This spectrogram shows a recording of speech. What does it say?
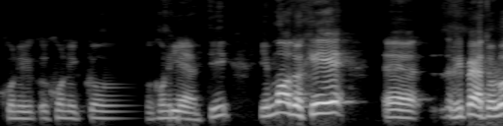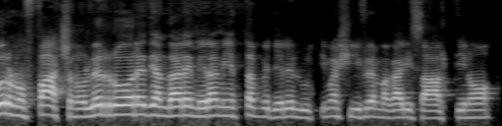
con i, con, i, con i, clienti, in modo che, eh, ripeto, loro non facciano l'errore di andare meramente a vedere l'ultima cifra e magari saltino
